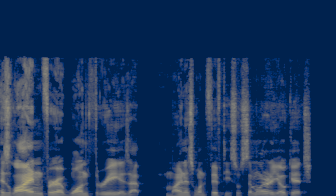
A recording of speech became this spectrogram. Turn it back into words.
his line for a one three is at minus 150, so similar to Jokic,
